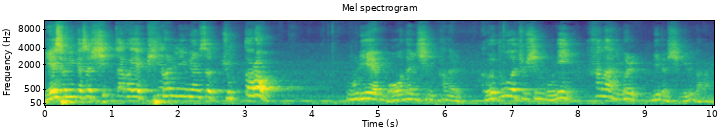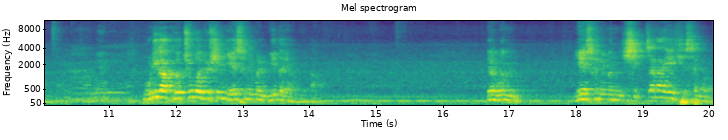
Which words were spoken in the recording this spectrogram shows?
예수님께서 십자가에 피 흘리면서 죽도록 우리의 모든 심판을 거두어 주신 분이 하나님을 믿으시길 바랍니다. 아멘. 우리가 그 죽어 주신 예수님을 믿어야 합니다. 여러분, 예수님은 십자가의 희생으로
